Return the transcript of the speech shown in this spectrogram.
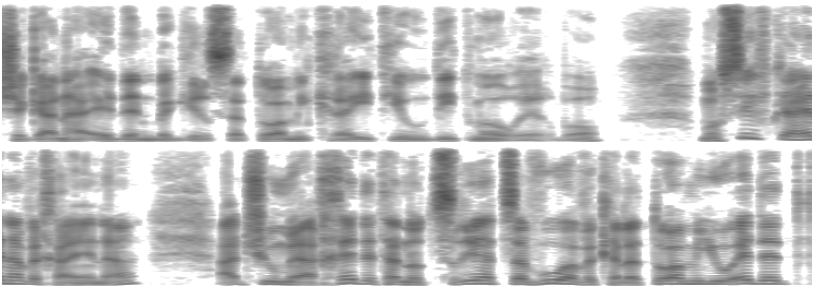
שגן העדן בגרסתו המקראית-יהודית מעורר בו, מוסיף כהנה וכהנה, עד שהוא מאחד את הנוצרי הצבוע וכלתו המיועדת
